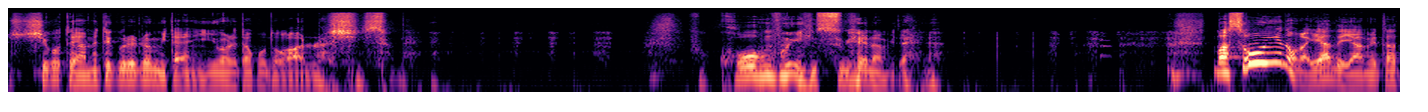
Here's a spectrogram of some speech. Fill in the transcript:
仕事辞めてくれるみたいに言われたことがあるらしいんですよね 公務員すげえなみたいなまあそういうのが嫌で辞めた、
